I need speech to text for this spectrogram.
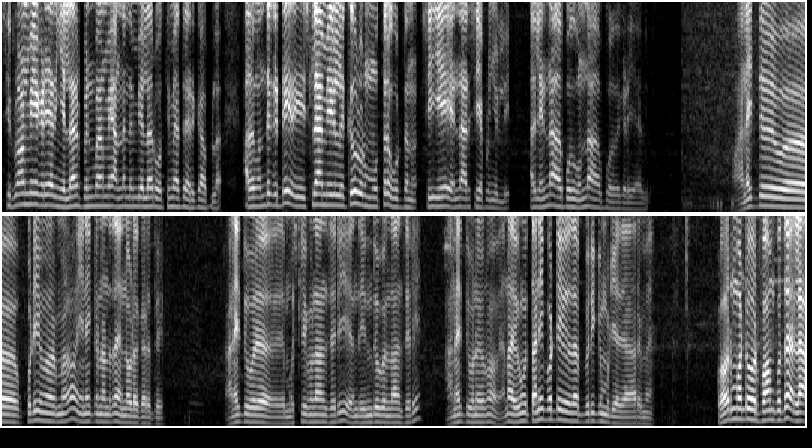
சிறுபான்மையே கிடையாது. இங்கே எல்லாரும் பெண்பான்மை அண்ணன் தம்பி எல்லாரும் ஒத்துமையாக தான் இருக்காப்புல. அதை வந்துக்கிட்டு இஸ்லாமியர்களுக்கு ஒரு முத்திரை கொடுத்தணும் சிஏ என்ஆர்சி அப்படின்னு சொல்லி. அதில் என்ன ஆக போகுது? ஒன்றும் ஆக போகிறது கிடையாது. அனைத்து அஹ், இணைக்கணும்னு தான் என்னோட கருத்து. அனைத்து ஒரு முஸ்லீம்லாம் சரி எந்த இந்துக்கள்லாம் சரி அனைத்து உணவுமே ஏன்னா இவங்க தனிப்பட்டு இதில் பிரிக்க முடியாது யாருமே. கவர்மெண்ட் ஒரு ஃபார்ம் கொடுத்தா எல்லா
